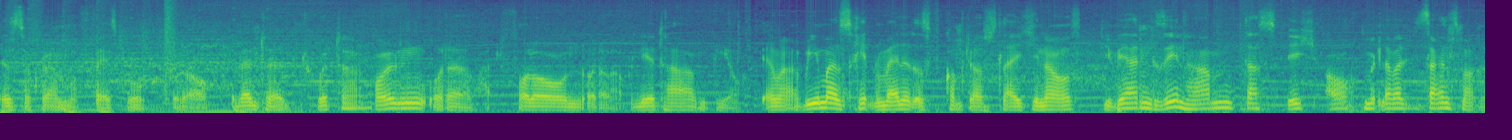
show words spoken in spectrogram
Instagram, auf Facebook oder auch eventuell Twitter folgen oder halt followen oder abonniert haben, wie auch immer. Wie man es reden wendet, es kommt ja aufs gleiche hinaus. Die werden gesehen haben, dass ich auch mittlerweile Designs mache.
